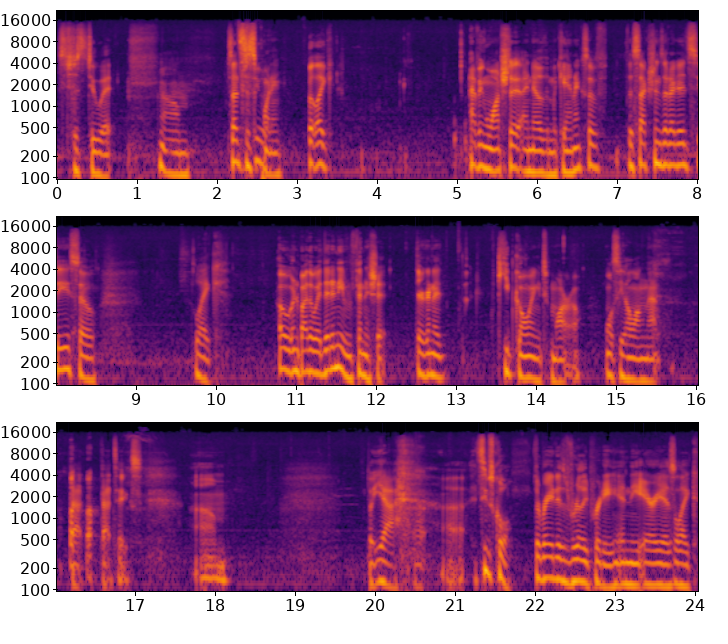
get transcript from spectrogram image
just do it. Um, so that's disappointing. But like, having watched it, I know the mechanics of the sections that I did see. So, like, oh, and by the way, they didn't even finish it. They're gonna keep going tomorrow. We'll see how long that that that takes. Um, but yeah, uh, it seems cool. The raid is really pretty, and the area is like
